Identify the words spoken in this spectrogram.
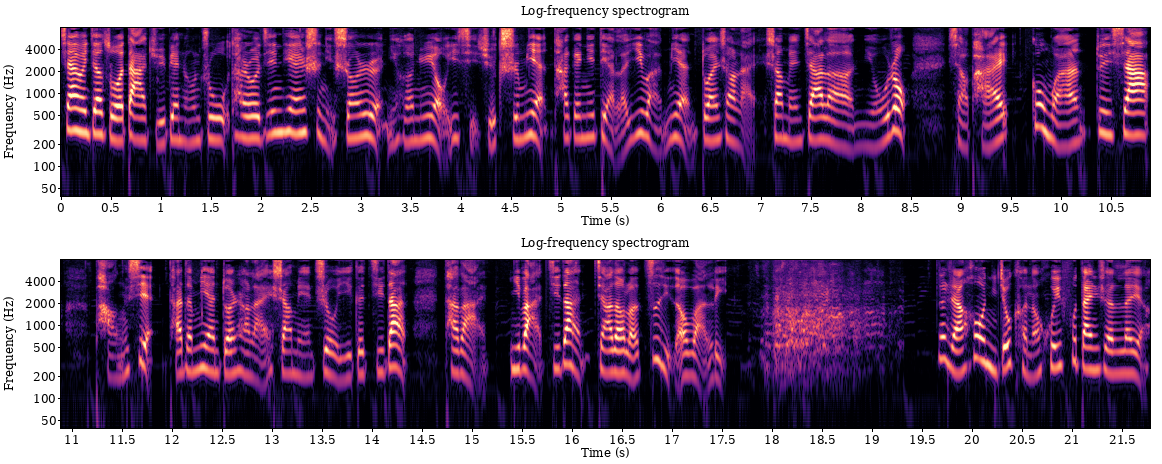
下一位叫做大橘变成猪，他说今天是你生日，你和女友一起去吃面，他给你点了一碗面端上来，上面加了牛肉、小排、贡丸、对虾、螃蟹，他的面端上来上面只有一个鸡蛋，他把你把鸡蛋加到了自己的碗里，那然后你就可能恢复单身了呀。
